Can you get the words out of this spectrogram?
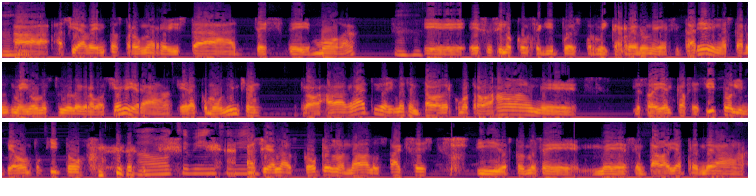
hacía ventas para una revista de, moda. Eh, ese sí lo conseguí pues por mi carrera universitaria y en las tardes me iba a un estudio de grabación y era era como un intern. Trabajaba gratis, ahí me sentaba a ver cómo trabajaban, me les traía el cafecito, limpiaba un poquito, oh, hacía las copias, mandaba los taxes y después me, me sentaba y a aprender a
